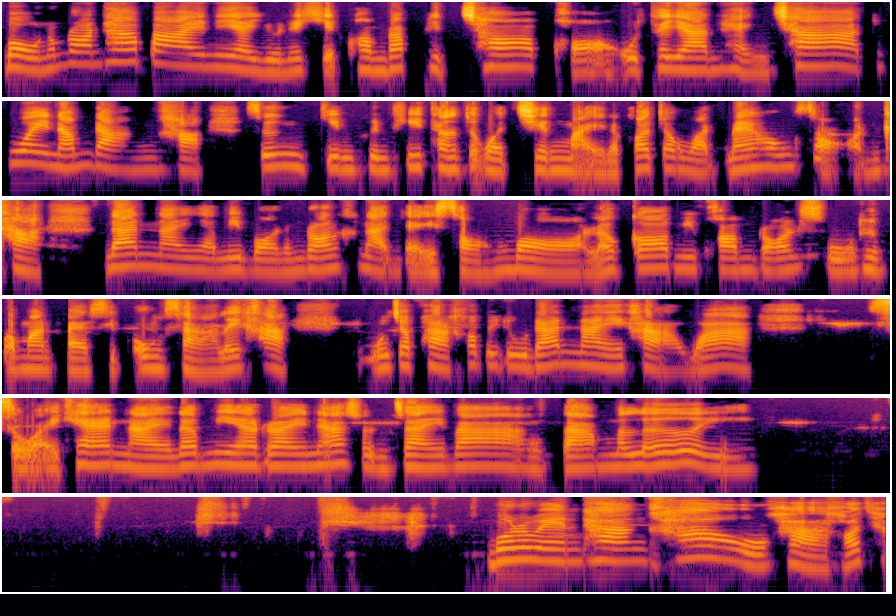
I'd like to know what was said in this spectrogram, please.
โป่งน้ำร้อนท่าปายเนี่ยอยู่ในเขตความรับผิดชอบของอุทยานแห่งชาติห้วยน้ำดังค่ะ ซึ่งกินพื้นที่ทั้งจังหวัดเชียงใหม่แล้วก็จังหวัดแม่ฮ่องสอนค่ะ ด้านในอะมีบ่อน้ำร้อนขนาดใหญ่ 2 บ่อ แล้วก็มีความร้อนสูงถึงประมาณ 80 องศาเลยค่ะอูจะพาเข้าไปดูด้านในค่ะว่า สวยแค่ไหนแล้วมีอะไรน่าสนใจบ้างตามมาเลย บริเวณทางเข้าค่ะ เขาท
